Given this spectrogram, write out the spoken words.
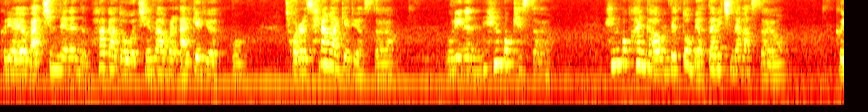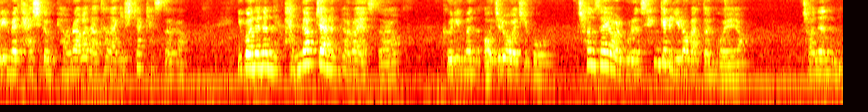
그리하여 마침내는 화가도 제 마음을 알게 되었고 저를 사랑하게 되었어요. 우리는 행복했어요. 행복한 가운데 또 몇 달이 지나갔어요. 그림에 다시금 변화가 나타나기 시작했어요. 이번에는 반갑지 않은 변화였어요. 그림은 어지러워지고 천사의 얼굴은 생기를 잃어갔던 거예요. 저는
